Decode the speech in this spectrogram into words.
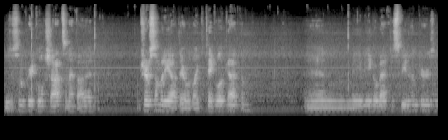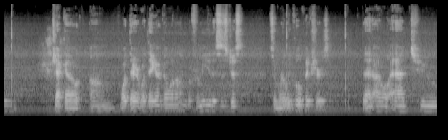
These are some pretty cool shots, and I thought I'd. I'm sure somebody out there would like to take a look at them, and maybe go back to Speed Hunters and check out um, what they're what they got going on. But for me, this is just some really cool pictures that I will add to. Um,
